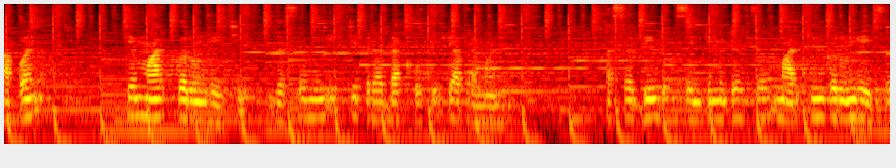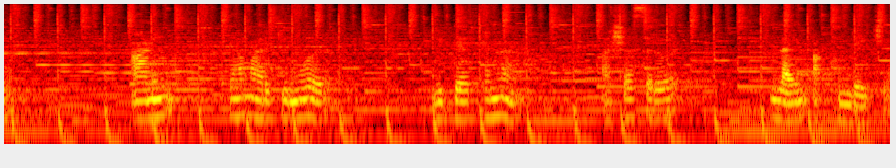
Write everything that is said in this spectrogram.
आपण ते मार्क करून घ्यायची. जसं मी चित्रात दाखवते त्याप्रमाणे. असं दीड सेंटीमीटरचं मार्किंग करून घ्यायचं. आणि त्या मार्किंगवर विद्यार्थ्यांना अशा सरळ लाईन आखून द्यायच्या.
